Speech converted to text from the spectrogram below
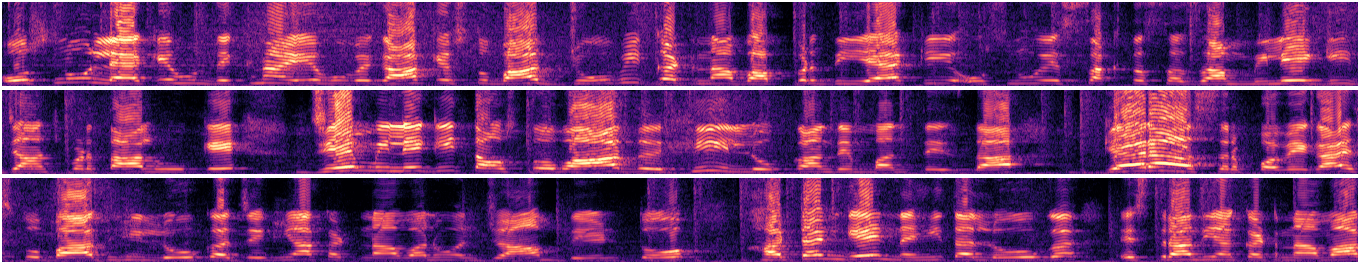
ਉਸ ਨੂੰ ਲੈ ਕੇ ਹੁਣ ਦੇਖਣਾ ਇਹ ਹੋਵੇਗਾ ਕਿ ਇਸ ਤੋਂ ਬਾਅਦ ਜੋ ਵੀ ਘਟਨਾ ਵਾਪਰਦੀ ਹੈ, ਕਿ ਉਸ ਨੂੰ ਇਹ ਸਖਤ ਸਜ਼ਾ ਮਿਲੇਗੀ ਜਾਂਚ ਪੜਤਾਲ ਹੋ ਕੇ ਜੇ ਮਿਲੇਗੀ ਤਾਂ ਉਸ ਤੋਂ ਬਾਅਦ ਹੀ ਲੋਕਾਂ ਦੇ ਮਨ ਤੇ ਇਸ ਦਾ ਗਹਿਰਾ ਅਸਰ ਪਵੇਗਾ। ਇਸ ਤੋਂ ਬਾਅਦ ਹੀ ਲੋਕ ਅਜਿਹੀਆਂ ਘਟਨਾਵਾਂ ਨੂੰ ਅੰਜਾਮ ਦੇਣ ਤੋਂ ਹਟਣਗੇ। ਨਹੀਂ ਤਾਂ ਲੋਕ ਇਸ ਤਰ੍ਹਾਂ ਦੀਆਂ ਘਟਨਾਵਾਂ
